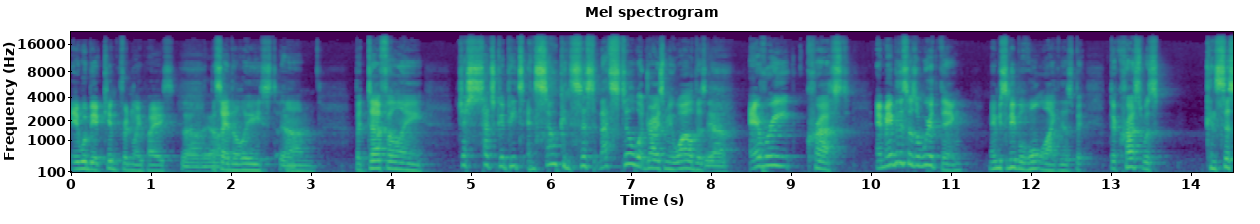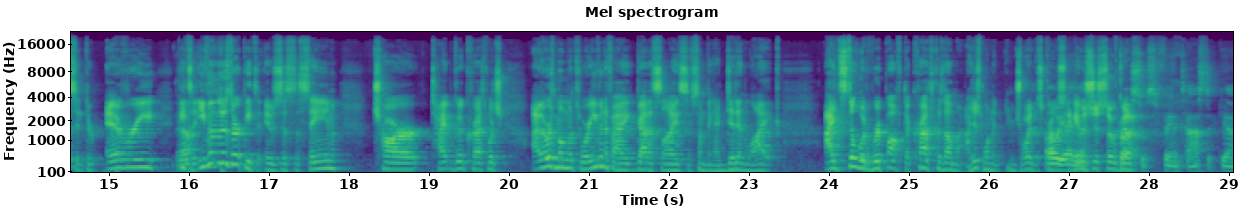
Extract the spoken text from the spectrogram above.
it would be a kid friendly place No, yeah. to say the least. Yeah. Um, but definitely just such good pizza and so consistent. That's still what drives me wild. Is Yeah. every crust, and maybe this is a weird thing. Maybe some people won't like this, but the crust was consistent through every pizza, even the dessert pizza. It was just the same char type good crust. Which I, there was moments where even if I got a slice of something I didn't like, I still would rip off the crust because I'm like, I just want to enjoy this Oh crust. yeah, like, yeah. It was just so good. The crust good. was fantastic. Yeah,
